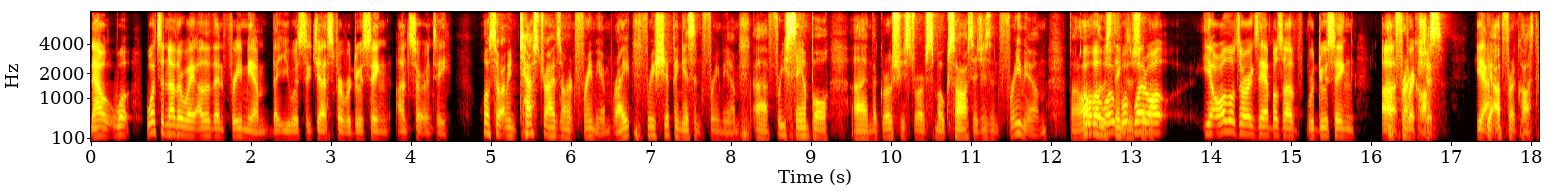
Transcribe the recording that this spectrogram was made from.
Now, what what's another way other than freemium that you would suggest for reducing uncertainty? Well, so I mean, test drives aren't freemium, right? Free shipping isn't freemium. Uh, free sample uh, in the grocery store of smoked sausage isn't freemium. But all But those what- things what- are what sort of yeah, all those are examples of reducing uh, upfront friction. costs. Yeah. yeah, upfront cost.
